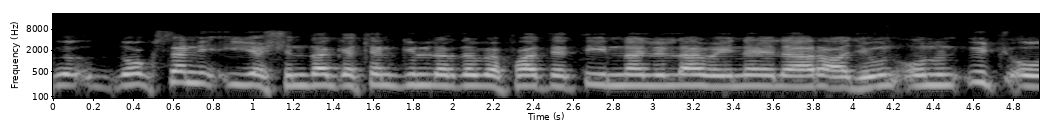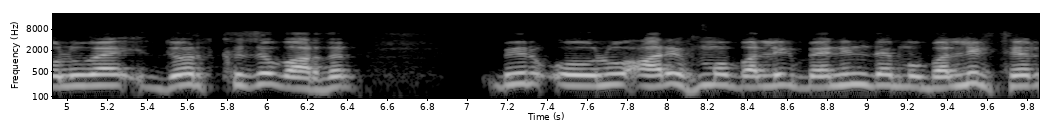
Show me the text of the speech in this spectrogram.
90 yaşında geçen günlerde vefat etti. İnna lillahi ve inna ilahi raciun. Onun 3 oğlu ve 4 kızı vardır. Bir oğlu Arif Muballik, benim de Muballik'tir.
